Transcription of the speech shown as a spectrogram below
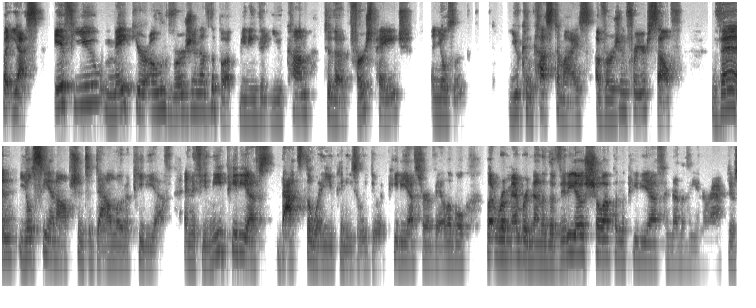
But yes, if you make your own version of the book, meaning that you come to the first page and you'll, you can customize a version for yourself, then you'll see an option to download a PDF. And if you need PDFs, that's the way you can easily do it. PDFs are available, but remember none of the videos show up in the PDF and none of the interactives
